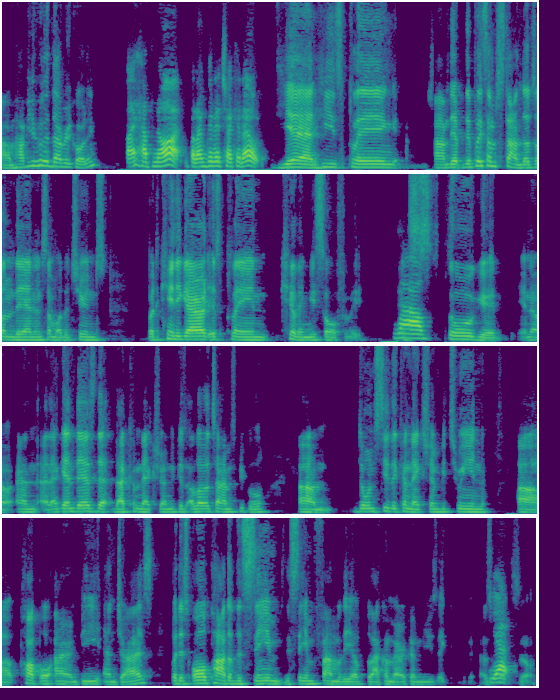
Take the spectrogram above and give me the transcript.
Um, have you heard that recording? i have not but i'm going to check it out Yeah, and he's playing. Um, they they play some standards on there and then some other tunes, but Kenny Garrett is playing "Killing Me Softly." wow It's so good, you know. And, and again, there's that that connection because a lot of times people um don't see the connection between uh pop or R and B and jazz, but it's all part of the same the same family of Black American music as Yeah. well. So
